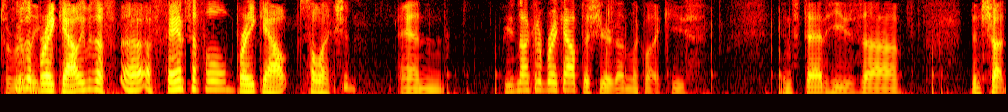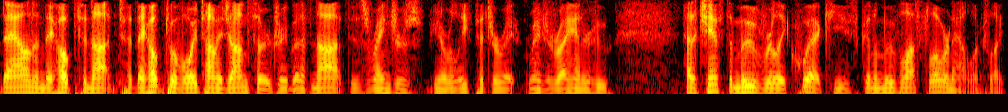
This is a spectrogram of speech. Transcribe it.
to He was a breakout. He was a, a fanciful breakout selection. and he's not going to break out this year. It doesn't look like he's. Instead, he's uh, been shut down, and they hope to not. They hope to avoid Tommy John surgery, but if not, is Rangers you know relief pitcher Rangers right-hander who had a chance to move really quick. He's going to move a lot slower now. It looks like.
